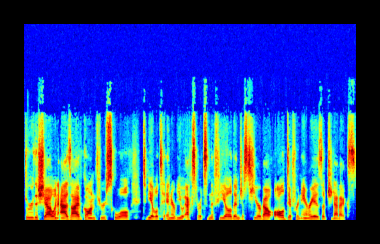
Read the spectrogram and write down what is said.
through the show and as I've gone through school to be able to interview experts in the field and just hear about all different areas of genetics.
